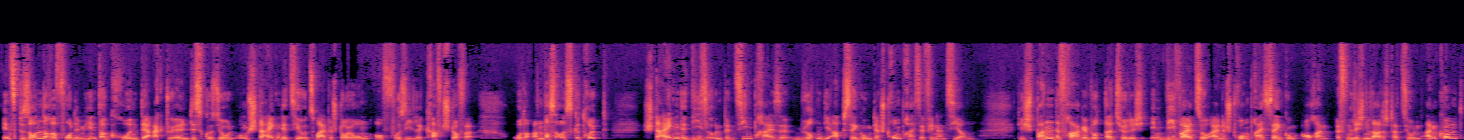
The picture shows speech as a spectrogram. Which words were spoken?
insbesondere vor dem Hintergrund der aktuellen Diskussion um steigende CO2-Besteuerung auf fossile Kraftstoffe. Oder anders ausgedrückt, Steigende Diesel- und Benzinpreise würden die Absenkung der Strompreise finanzieren. Die spannende Frage wird natürlich, inwieweit so eine Strompreissenkung auch an öffentlichen Ladestationen ankommt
